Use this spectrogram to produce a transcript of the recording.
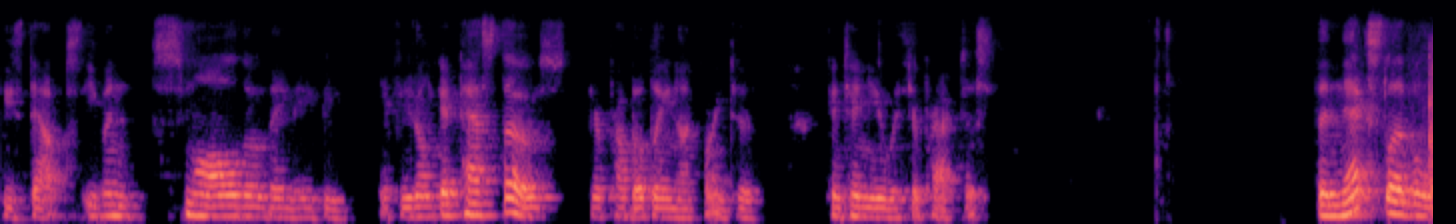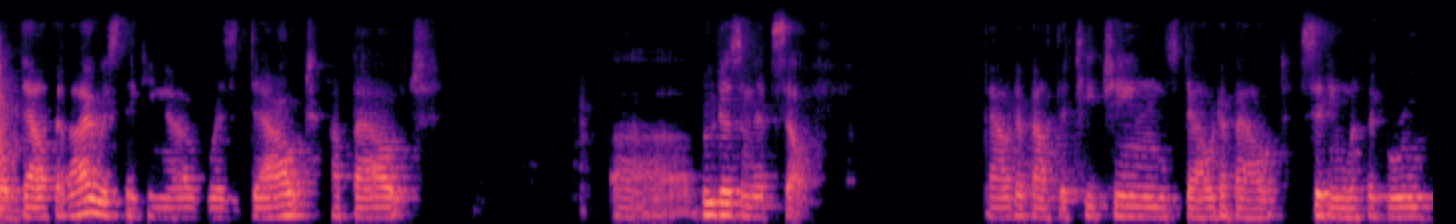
these doubts, even small though they may be. If you don't get past those, you're probably not going to continue with your practice. The next level of doubt that I was thinking of was doubt about uh, Buddhism itself, doubt about the teachings, doubt about sitting with a group,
